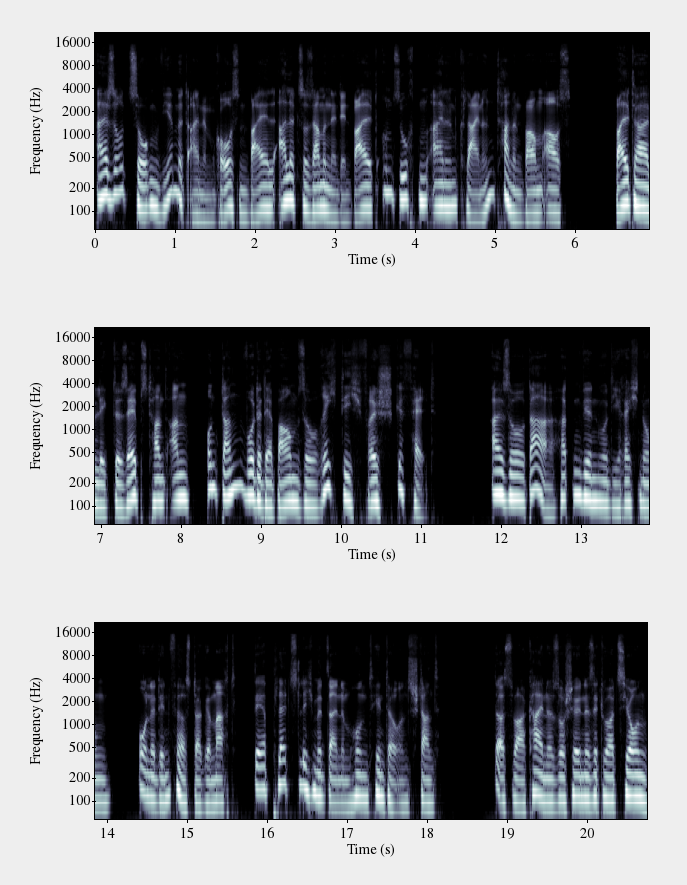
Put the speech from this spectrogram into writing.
Also zogen wir mit einem großen Beil alle zusammen in den Wald und suchten einen kleinen Tannenbaum aus. Walter legte selbst Hand an, und dann wurde der Baum so richtig frisch gefällt. Also da hatten wir nur die Rechnung ohne den Förster gemacht, der plötzlich mit seinem Hund hinter uns stand. Das war keine so schöne Situation.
